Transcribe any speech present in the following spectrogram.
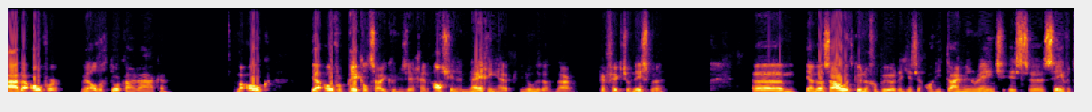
A, daar overweldigd door kan raken, maar ook ja, overprikkeld zou je kunnen zeggen. En als je een neiging hebt, je noemde dat naar perfectionisme, um, ja, dan zou het kunnen gebeuren dat je zegt, oh die time in range is uh, eh, 70%,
